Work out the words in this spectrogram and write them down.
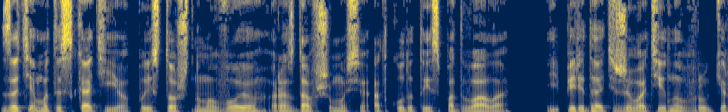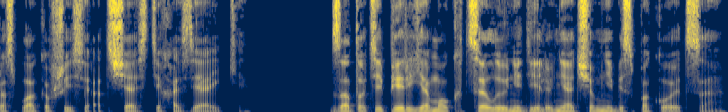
затем отыскать ее по истошному вою, раздавшемуся откуда-то из подвала, и передать животину в руки расплакавшейся от счастья хозяйки. Зато теперь я мог целую неделю ни о чем не беспокоиться.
